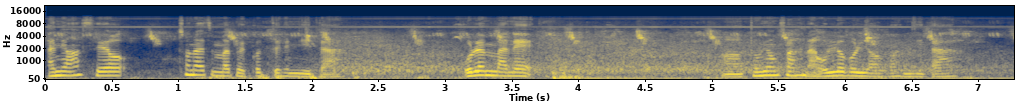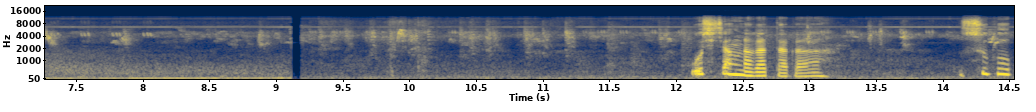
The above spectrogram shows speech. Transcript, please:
안녕하세요. 촌아줌마 백꽃들입니다. 오랜만에 어, 동영상 하나 올려보려고 합니다. 꽃시장 나갔다가 수국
